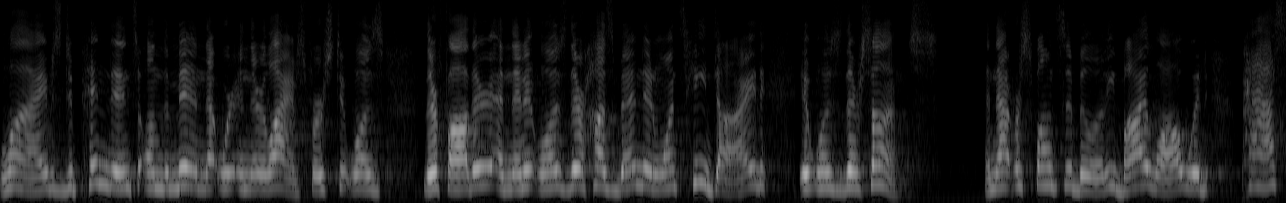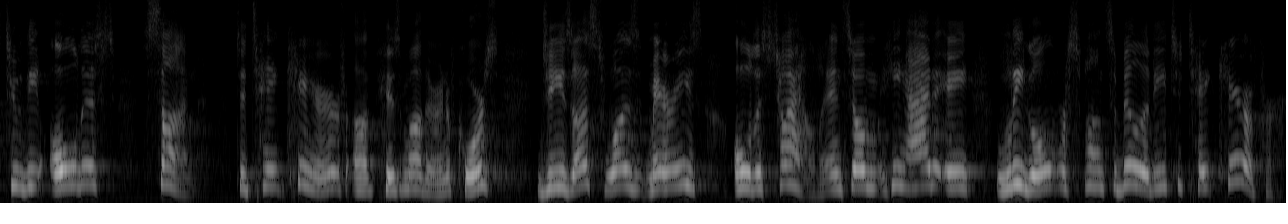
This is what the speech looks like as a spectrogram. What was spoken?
lives dependent on the men that were in their lives. First, it was their father, and then it was their husband. And once he died, it was their sons. And that responsibility, by law, would pass to the oldest son to take care of his mother. And of course, Jesus was Mary's oldest child. And so he had a legal responsibility to take care of her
